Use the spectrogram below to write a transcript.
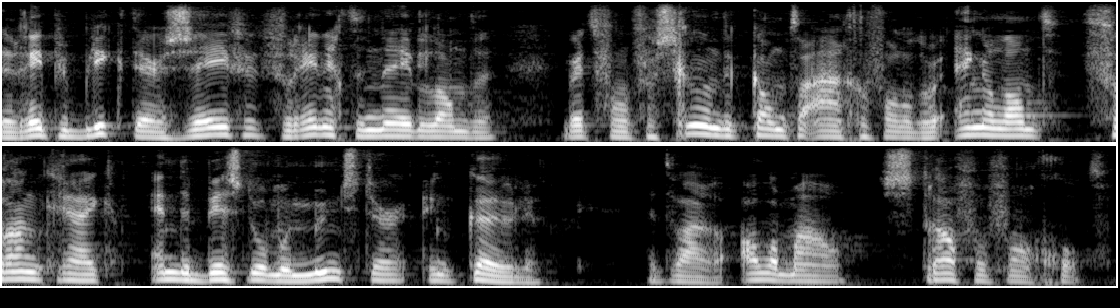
De Republiek der Zeven Verenigde Nederlanden werd van verschillende kanten aangevallen door Engeland, Frankrijk en de bisdommen Münster en Keulen. Het waren allemaal straffen van God.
